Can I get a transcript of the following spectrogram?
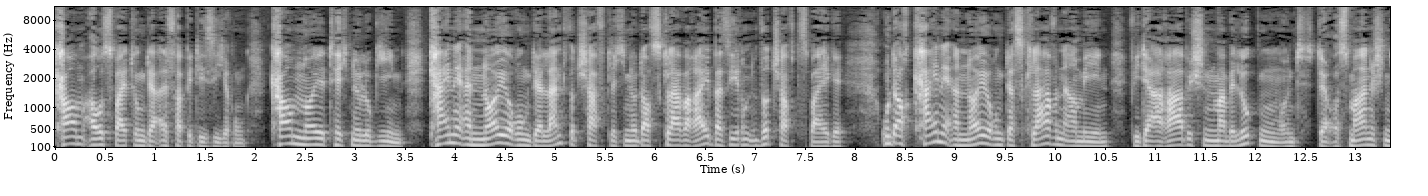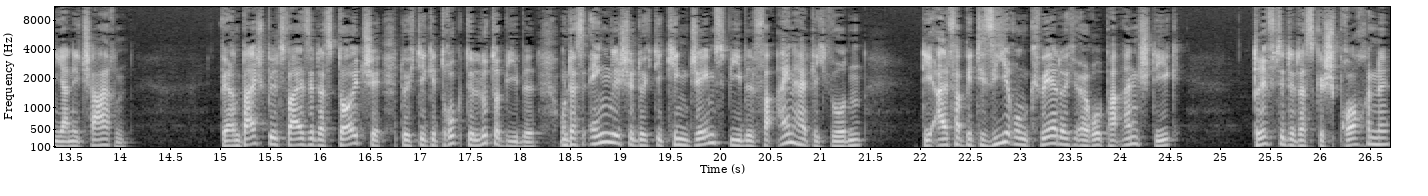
kaum Ausweitung der Alphabetisierung, kaum neue Technologien, keine Erneuerung der landwirtschaftlichen und auf Sklaverei basierenden Wirtschaftszweige und auch keine Erneuerung der Sklavenarmeen wie der arabischen Mamelucken und der osmanischen Janitscharen. Während beispielsweise das Deutsche durch die gedruckte Lutherbibel und das Englische durch die King James Bibel vereinheitlicht wurden, die Alphabetisierung quer durch Europa anstieg, driftete das gesprochene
